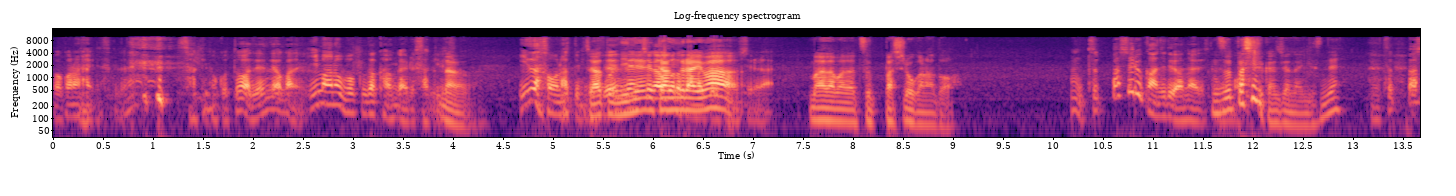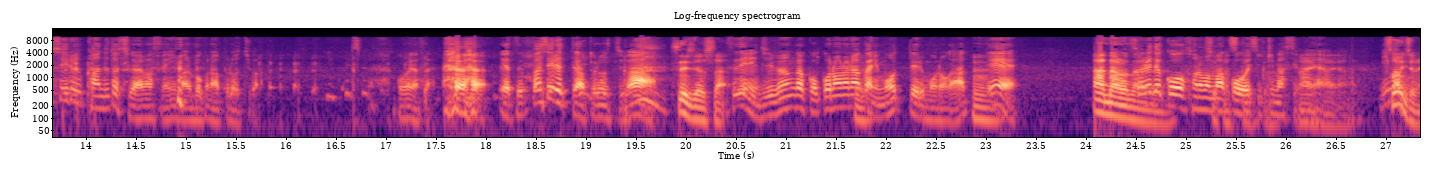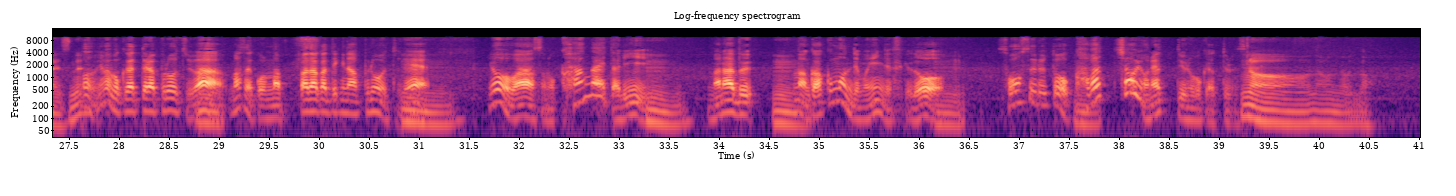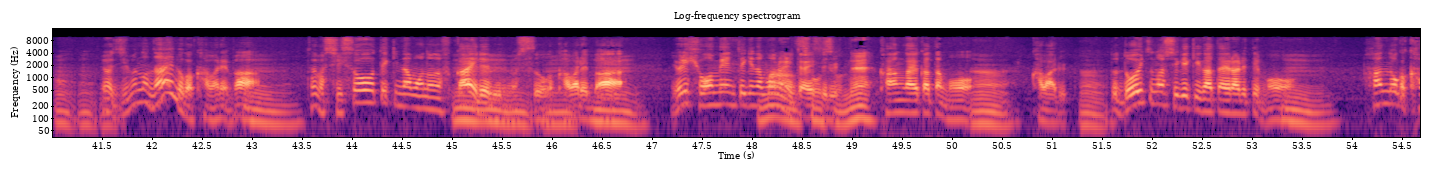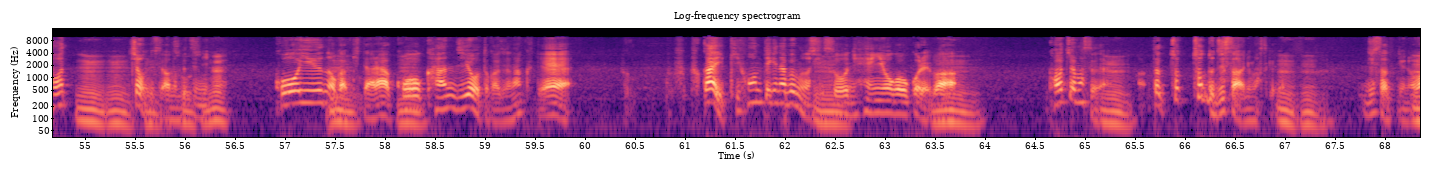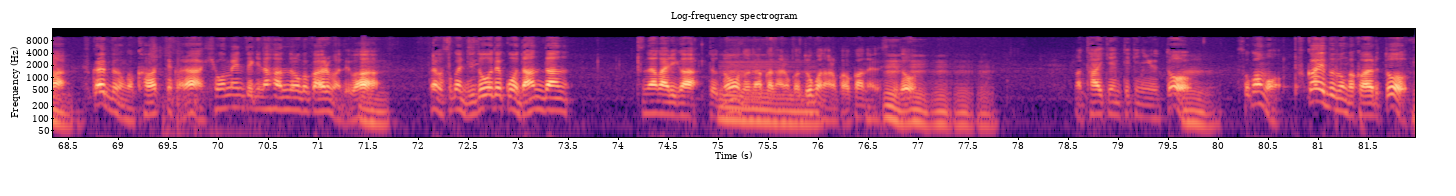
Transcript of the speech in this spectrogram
わからないですけどね 先のことは全然わからない今の僕が考える先ですなるほど。いざそうなってみたら全然違う二年間ぐらいこと考えてるかはもしれない、まだまだ突っ走ろうかなと。うん、突っ走る感じではないですけど突っ走る感じじゃないんですね。突っ走る感じとは違いますね今の僕のアプローチはごめんなさい いや突っ走るってアプローチは失礼しました。すでに自分が心の中に持ってるものがあって、うんあ、なるほど。それでこうそのままこう行きますよねはいはいはい。今そういうんじゃないですね。うん今僕やってるアプローチは、まさにこの真っ裸的なアプローチで、要はその考えたり、うん。学ぶ、うんまあ学問でもいいんですけど、うんそうすると変わっちゃうよねっていうのを僕やってるんですよ、ああ、なるほど、なるほど。うんうん。自分の内部が変われば、うん。例えば思想的なものの深いレベルの思想が変われば、うんより表面的なものに対まあする考え方もうん。変わる、うん。と同一の刺激が与えられても、うん。反応が変わっうんうんちゃうんですよあの別に。そうですね。こういうのが来たらこう感じようとかじゃなくて、ふ深い基本的な部分の思想に変容が起これば、うん変わっちゃいますよね、うん。ただちょちょっと時差ありますけど、うんうん。時差っていうのは、うん。深い部分が変わってから表面的な反応が変わるまでは、うん。多分そこは自動でこうだんだんつながりが脳の中なのかうん。どこなのか分かんないですけど、まあ、体験的に言うと、うん。そこはもう深い部分が変わると、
